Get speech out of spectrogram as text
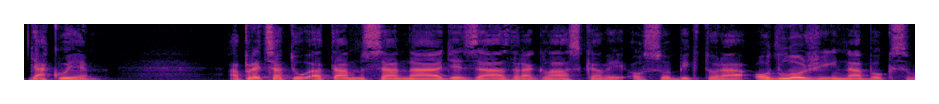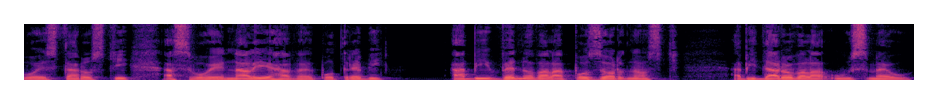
ďakujem. A predsa tu a tam sa nájde zázrak láskavej osoby, ktorá odloží nabok svoje starosti a svoje naliehavé potreby, aby venovala pozornosť, aby darovala úsmev,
